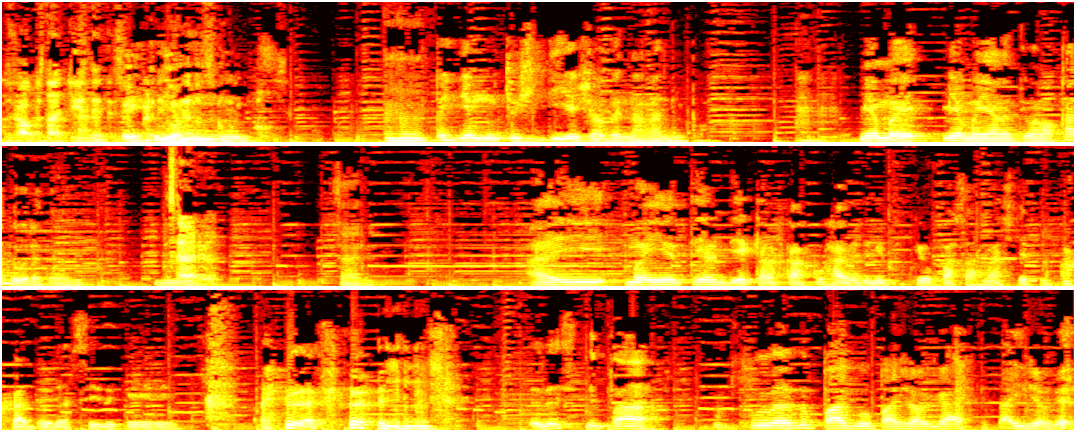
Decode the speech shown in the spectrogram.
Os jogos da Disney de Eu Super perdi Nintendo são muito muito. bons. Uhum. Perdia muitos dias jogando Aladdin, pô. Uhum. Minha mãe, minha mãe ela tem uma locadora, tá ligado? Sério? Sério. Aí, manhã tinha dia que ela ficava com raiva de mim porque eu passava mais tempo na locadora assim do que. Uhum. eu disse tipo, ah, fulano pagou pra jogar, tá aí jogando.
